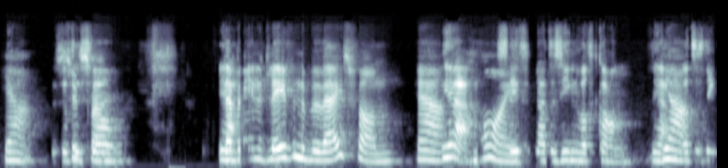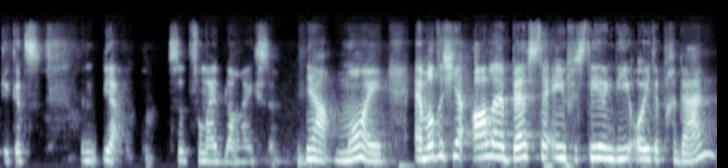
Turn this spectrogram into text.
ja. Dus dat super. is wel... Ja. Daar ben je het levende bewijs van. Ja, Ja, mooi. steeds laten zien wat kan. Ja, Ja. dat is denk ik het, een- ja, dat is het voor mij het belangrijkste. Ja, mooi. En wat is je allerbeste investering die je ooit hebt gedaan?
